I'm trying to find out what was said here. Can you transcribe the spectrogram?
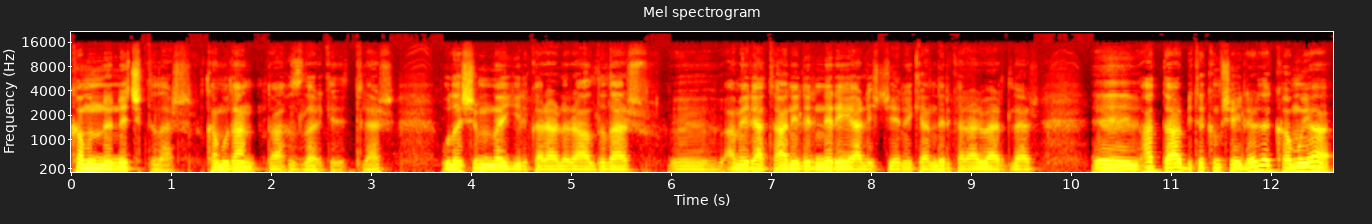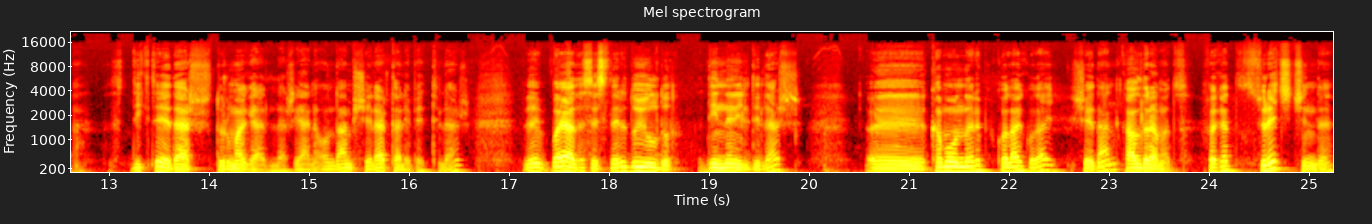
kamunun önüne çıktılar. Kamudan daha hızlı hareket ettiler. Ulaşımla ilgili kararları aldılar. E, ameliyathanelerin nereye yerleşeceğine kendileri karar verdiler. E, hatta bir takım şeyleri de kamuya dikte eder duruma geldiler. Yani ondan bir şeyler talep ettiler. Ve bayağı da sesleri duyuldu. Dinlenildiler. Ee, kamu onları kolay kolay şeyden kaldıramadı. Fakat süreç içinde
